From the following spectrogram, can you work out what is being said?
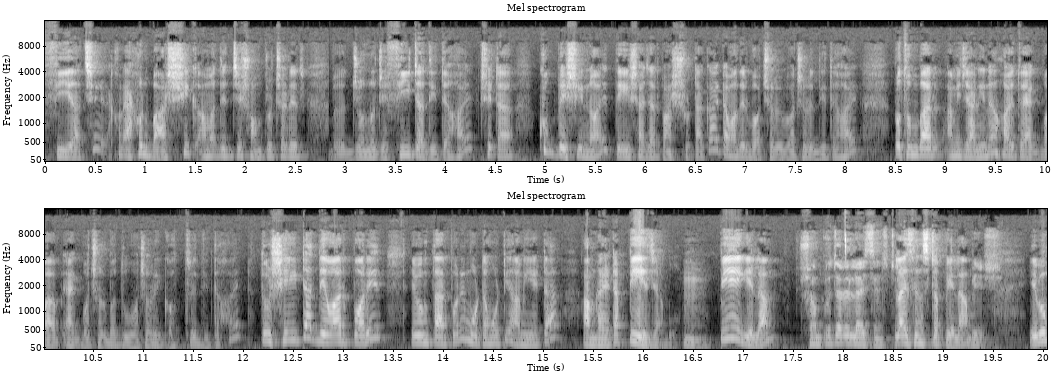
ফি আছে। এখন এখন বার্ষিক আমাদের যে সম্প্রচারের জন্য যে ফিটা দিতে হয় সেটা খুব বেশি নয় তেইশ হাজার পাঁচশো টাকা এটা আমাদের বছরে বছরে দিতে হয়। প্রথমবার আমি জানি না হয়তো এক বা এক বছর বা দু বছর একত্রে দিতে হয়। তো সেইটা দেওয়ার পরে এবং তারপরে মোটামুটি আমি এটা আমরা এটা পেয়ে যাব। পেয়ে গেলাম। সম্প্রচারের লাইসেন্স লাইসেন্সটা পেলাম। বেশ। এবং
